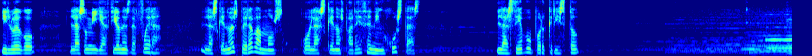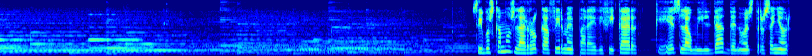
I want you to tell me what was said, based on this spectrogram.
Y luego las humillaciones de fuera, las que no esperábamos o las que nos parecen injustas, las llevo por Cristo Si buscamos la roca firme para edificar, que es la humildad de nuestro Señor,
